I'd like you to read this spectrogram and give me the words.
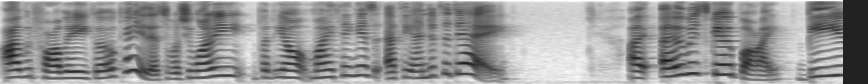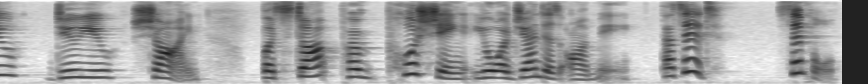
I would probably go, okay, that's what you want to be. But, you know, my thing is, at the end of the day, I always go by be you, do you, shine. But stop pushing your agendas on me. That's it. Simple.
